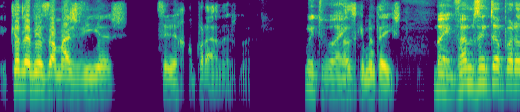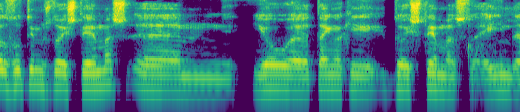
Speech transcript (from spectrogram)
E cada vez há mais vias de serem recuperadas. É? Muito bem. Basicamente é isto. Bem, vamos então para os últimos dois temas. Eu eh, tenho aqui dois temas ainda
